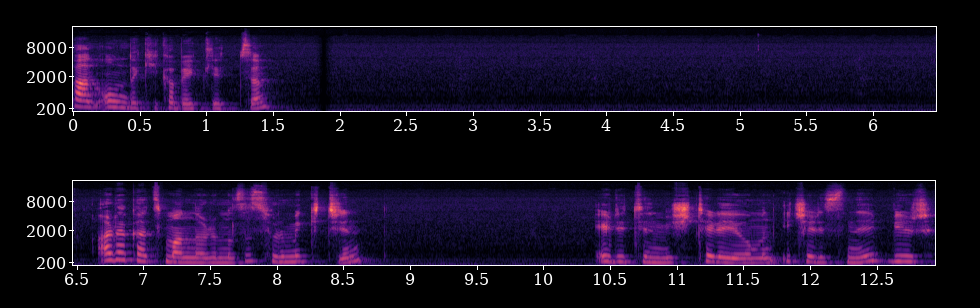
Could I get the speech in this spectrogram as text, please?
Ben 10 dakika beklettim. Ara katmanlarımızı sürmek için eritilmiş tereyağımın içerisine bir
